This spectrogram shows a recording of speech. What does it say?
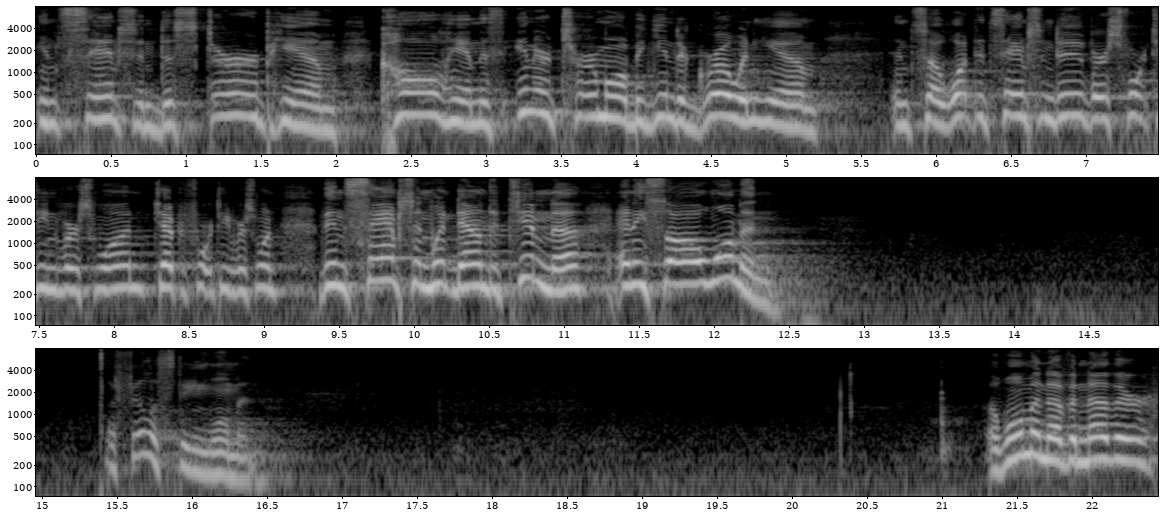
in Samson disturb him, call him. This inner turmoil begin to grow in him. And so, what did Samson do? Verse 14, verse 1, chapter 14, verse 1. Then Samson went down to Timnah and he saw a woman, a Philistine woman. A woman of another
